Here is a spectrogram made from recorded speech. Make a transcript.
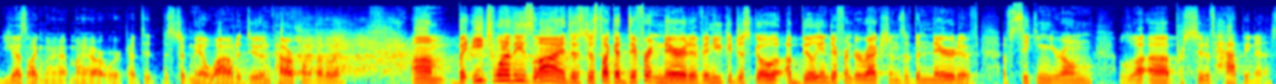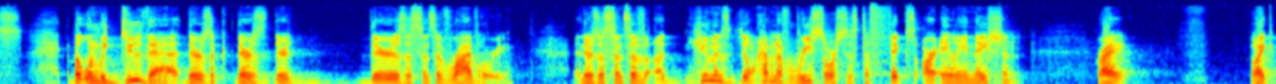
you guys like my, my artwork? Did, this took me a while to do in PowerPoint, by the way. Um, but each one of these lines is just like a different narrative, and you could just go a billion different directions of the narrative of seeking your own uh, pursuit of happiness. But when we do that, there's a, there's, there, there is a sense of rivalry. And there's a sense of uh, humans don't have enough resources to fix our alienation, right? Like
